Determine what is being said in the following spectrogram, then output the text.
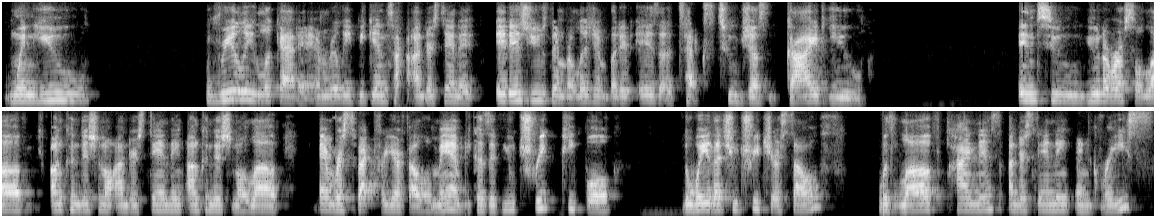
when you really look at it and really begin to understand it, it is used in religion, but it is a text to just guide you into universal love, unconditional understanding, unconditional love, and respect for your fellow man. Because if you treat people the way that you treat yourself with love, kindness, understanding, and grace,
